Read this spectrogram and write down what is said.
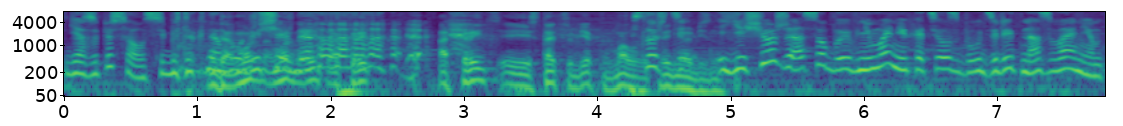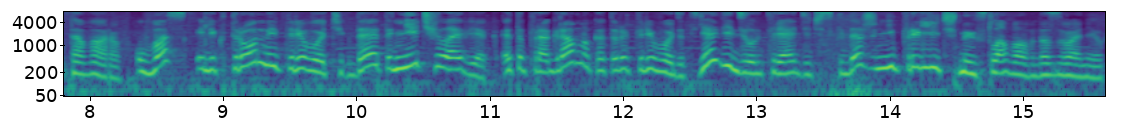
Я записала себе так на да, можно, будущее. можно да. видите, открыть, открыть и стать субъектом малого и Слушайте, среднего бизнеса. еще же особое внимание хотелось бы уделить названиям товаров. У вас электронный переводчик, да, это не человек, это программа, которая переводит. Я видела периодически даже неприличные слова в названиях.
